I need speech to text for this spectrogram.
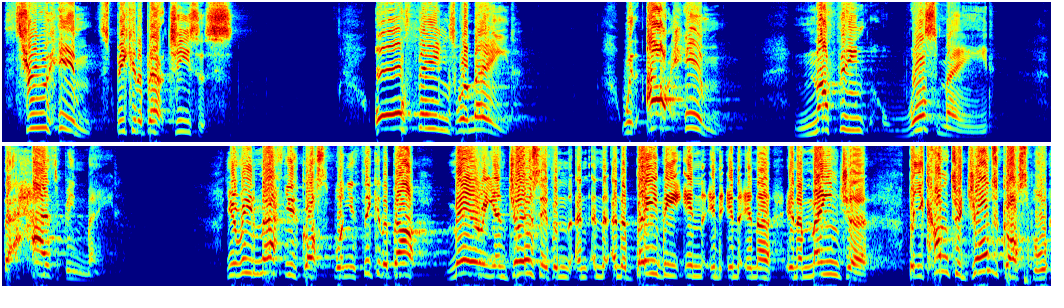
Through him, speaking about Jesus, all things were made. Without him, nothing was made that has been made. You read Matthew's gospel and you're thinking about Mary and Joseph and, and, and a baby in, in, in, a, in a manger. But you come to John's gospel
